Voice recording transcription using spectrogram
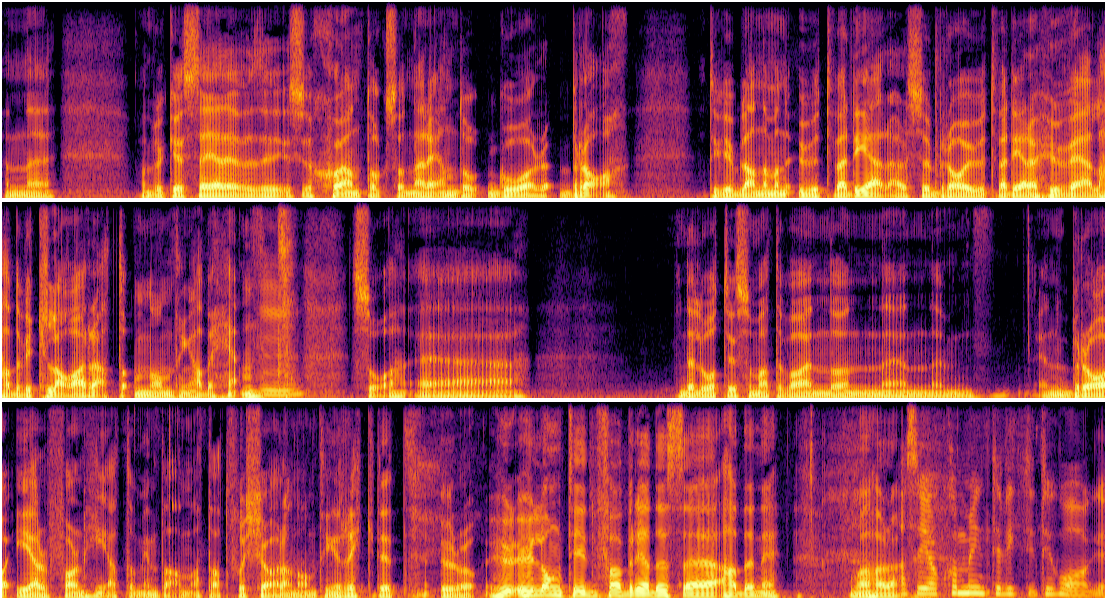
Men, eh, man brukar ju säga det, det är så skönt också när det ändå går bra. Tycker ibland när man utvärderar så är det bra att utvärdera hur väl hade vi klarat om någonting hade hänt. Mm. Så, eh, det låter ju som att det var ändå en, en, en bra erfarenhet om inte annat att få köra någonting riktigt ur. Hur, hur lång tid förberedelse hade ni? Får man höra? Alltså jag kommer inte riktigt ihåg.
